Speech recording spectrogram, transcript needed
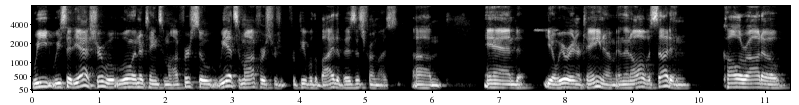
we we said, "Yeah, sure. We'll, we'll entertain some offers." So we had some offers for, for people to buy the business from us, um, and you know we were entertaining them. And then all of a sudden, Colorado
